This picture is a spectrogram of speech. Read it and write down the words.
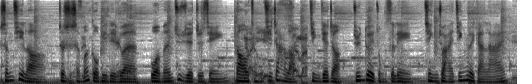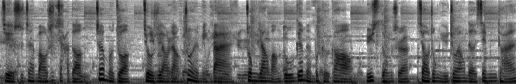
生气了，这是什么狗屁理论？我们拒绝执行。高层气炸了。紧接着，军队总司令亲率精锐赶来，解释战报是假的，这么做就是要让众人明白中央王都根本不可靠。与此同时，效忠于中央的宪兵团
